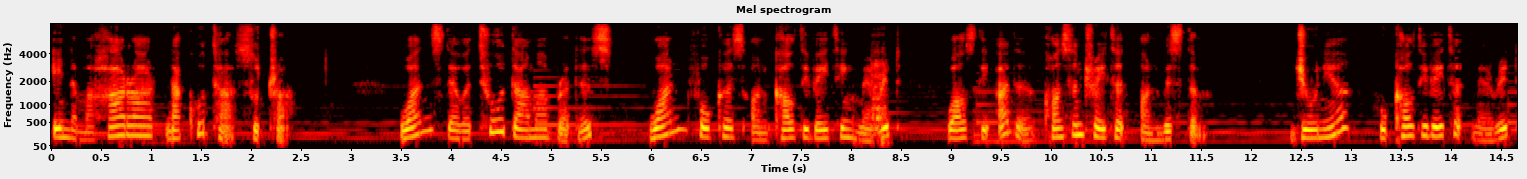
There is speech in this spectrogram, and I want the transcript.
in the Mahara Nakutta Sutra. Once there were two Dharma brothers, one focused on cultivating merit, whilst the other concentrated on wisdom. Junior, who cultivated merit,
